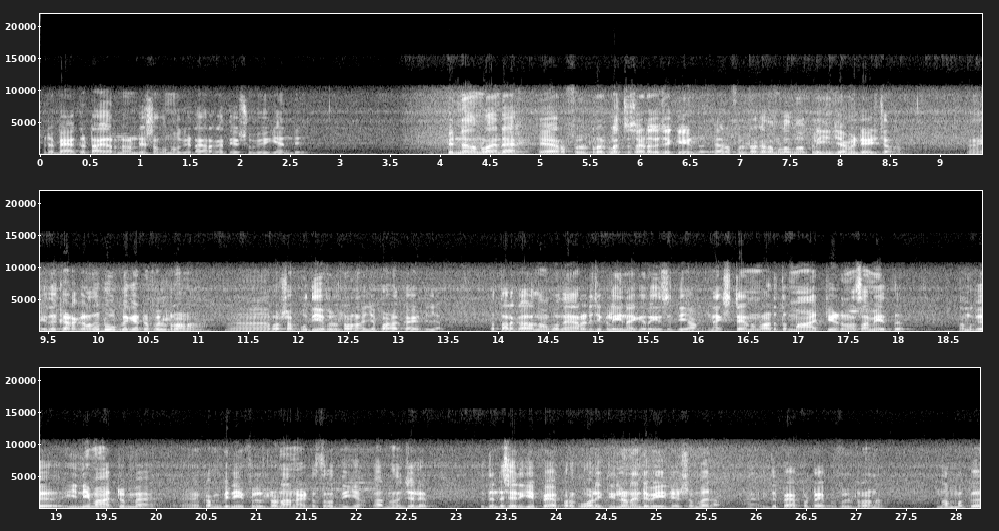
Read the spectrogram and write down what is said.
പിന്നെ ബാക്ക് ടയറിന്റെ കണ്ടീഷനൊക്കെ നോക്കി ടയറൊക്കെ അത്യാവശ്യം ഉപയോഗിക്കാനുണ്ട്. പിന്നെ നമ്മളതിന്റെ എയർ ഫിൽട്ടർ ക്ലച്ച് സൈഡൊക്കെ ചെക്ക് ചെയ്യുന്നുണ്ട്. എയർ ഫിൽട്ടറൊക്കെ നമ്മളൊന്ന് ക്ലീൻ ചെയ്യാൻ വേണ്ടി അയച്ചാണ് ഇത് കിടക്കുന്നത് ഡ്യൂപ്ലിക്കേറ്റ് ഫിൽറ്ററാണ് പക്ഷേ പുതിയ ഫിൽറ്ററാണ് വലിയ പഴക്കമായിട്ടില്ല. അപ്പോൾ തൽക്കാലം നമുക്കൊന്ന് എയർ അടിച്ച് ക്ലീനാക്കി റീസെറ്റ് ചെയ്യാം. നെക്സ്റ്റ് ടൈം നമ്മളടുത്ത് മാറ്റിയിടുന്ന സമയത്ത് നമുക്ക് ഇനി മാറ്റുമ്പോൾ കമ്പനി ഫിൽറ്റർ ഇടാനായിട്ട് ശ്രദ്ധിക്കുക. കാരണം എന്ന് വെച്ചാൽ ഇതിന്റെ ശരിക്കും പേപ്പർ ക്വാളിറ്റിയിലാണ് അതിന്റെ വേരിയേഷൻ വരാം. ഇത് പേപ്പർ ടൈപ്പ് ഫിൽറ്ററാണ് നമുക്ക്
